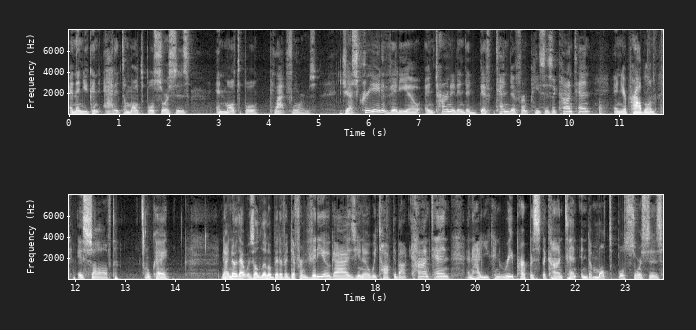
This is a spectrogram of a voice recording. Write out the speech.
and then you can add it to multiple sources and multiple platforms. Just create a video and turn it into diff- 10 different pieces of content, and your problem is solved. Okay? Now, I know that was a little bit of a different video, guys. You know, we talked about content and how you can repurpose the content into multiple sources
